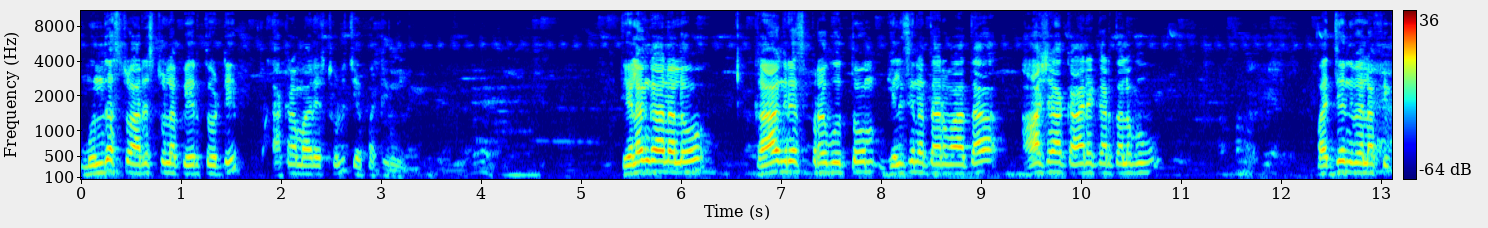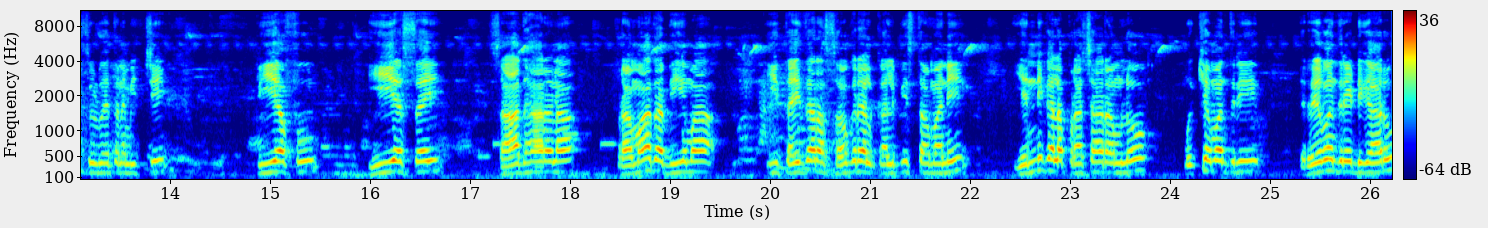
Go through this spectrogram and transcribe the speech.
ముందస్తు అరెస్టుల పేరుతోటి అక్రమ అరెస్టులు చేపట్టింది. తెలంగాణలో కాంగ్రెస్ ప్రభుత్వం గెలిచిన తర్వాత ఆశా కార్యకర్తలకు పద్దెనిమిది వేల ఫిక్స్డ్ వేతనం ఇచ్చి పిఎఫ్ ఈఎస్ఐ సాధారణ ప్రమాద బీమా ఈ తదితర సౌకర్యాలు కల్పిస్తామని ఎన్నికల ప్రచారంలో ముఖ్యమంత్రి రేవంత్ రెడ్డి గారు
